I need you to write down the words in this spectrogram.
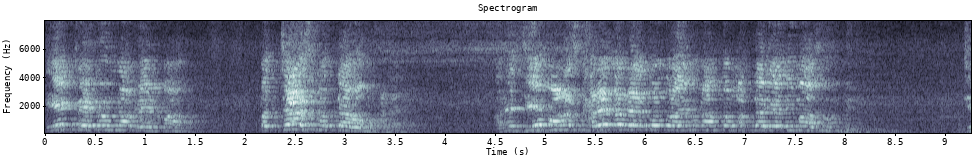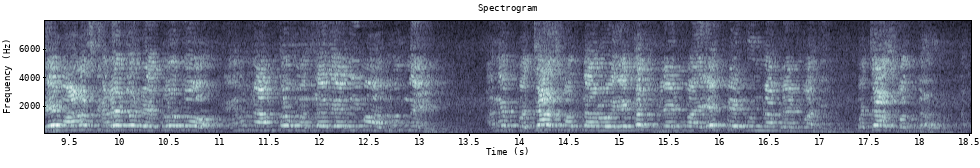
એક બેડરૂમના ફ્લેટમાં પચાસ મતદારો પકડાયા અને જે માણસ ખરેખર રહેતો હતો એનું નામ તો મતદાર યાદીમાં હતું જ નહીં. જે માણસ ખરેખર રહેતો હતો એનું નામ તો મતદાર યાદીમાં હતું જ નહીં. અને પચાસ મતદારો એક જ ફ્લેટમાં એક બેડરૂમના ફ્લેટમાંથી પચાસ મતદારો હતા.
